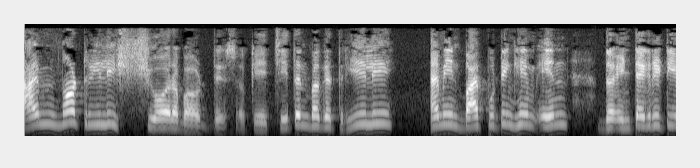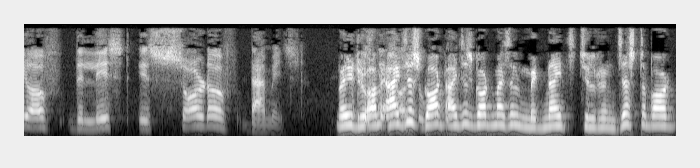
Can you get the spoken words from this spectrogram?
I'm not really sure about this. Okay, Chetan Bhagat really, I mean, by putting him in, the integrity of the list is sort of damaged. Very true. I, mean, I just got, I just got myself Midnight's Children just about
